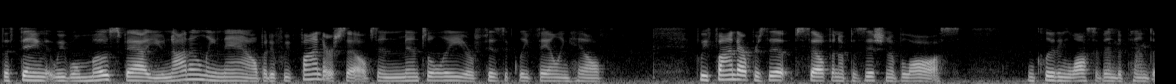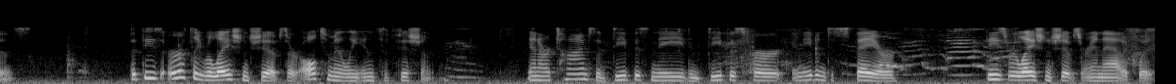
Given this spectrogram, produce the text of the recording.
the thing that we will most value, not only now, but if we find ourselves in mentally or physically failing health, if we find ourselves in a position of loss, including loss of independence. But these earthly relationships are ultimately insufficient. In our times of deepest need and deepest hurt and even despair, these relationships are inadequate.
